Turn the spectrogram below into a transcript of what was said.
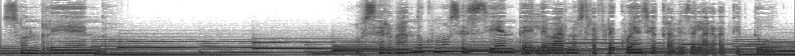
sonriendo, observando cómo se siente elevar nuestra frecuencia a través de la gratitud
